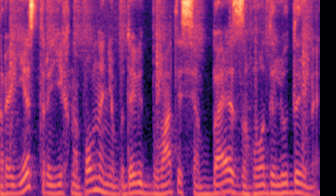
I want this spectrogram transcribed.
реєстри, їх наповнення буде відбуватися без згоди людини.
